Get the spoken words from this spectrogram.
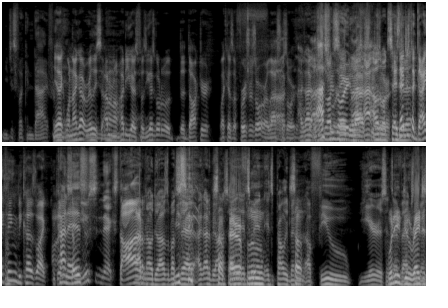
you just fucking die from Yeah, like it. when I got really, sick- I don't know. How do you guys feel? Do you guys go to the doctor like as a first resort or a last Fuck resort? I got Last I was say, resort. dude, Last I, I was about to say, Is that dude, just a guy thing? Because like, It kinda me some is. Mucinex, dog. I don't know, dude. I was about to say, I, I got to be Some honest. I- It's Theraflu. been, it's probably been Some- a few years since What do you I've do, actually Ray? to a-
